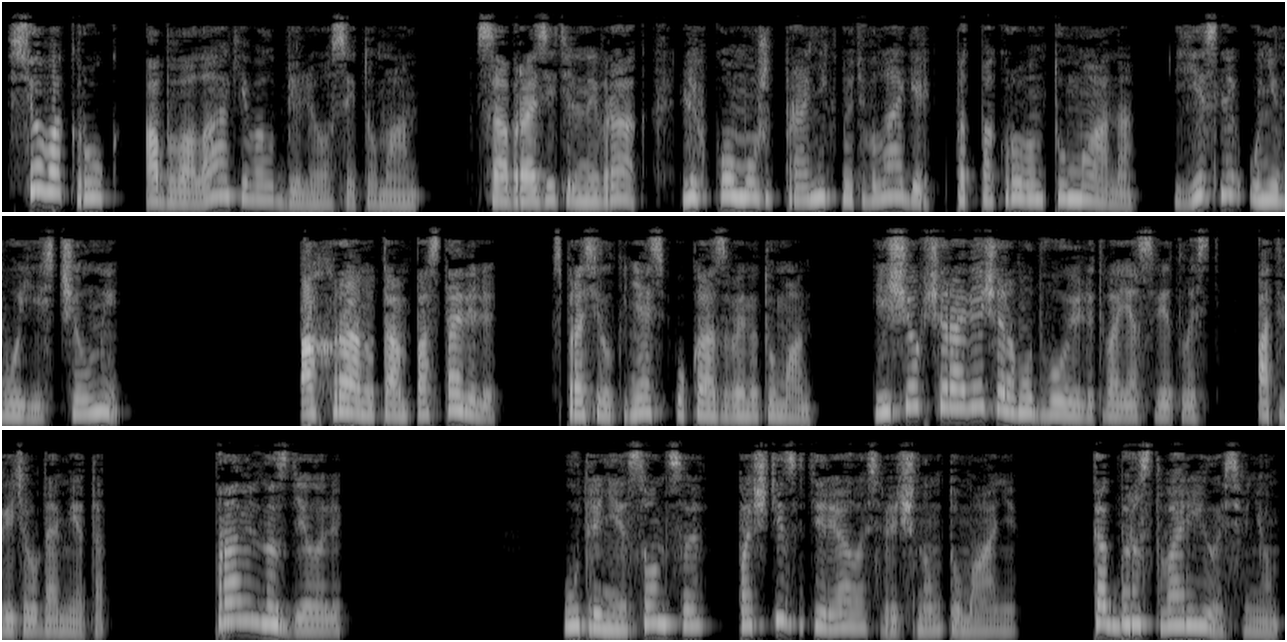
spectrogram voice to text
Все вокруг обволакивал белесый туман. Сообразительный враг легко может проникнуть в лагерь под покровом тумана, если у него есть челны. — Охрану там поставили? — спросил князь, указывая на туман. — Еще вчера вечером удвоили, твоя светлость, — ответил Домета. — Правильно сделали. Утреннее солнце почти затерялось в речном тумане, как бы растворилось в нем,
